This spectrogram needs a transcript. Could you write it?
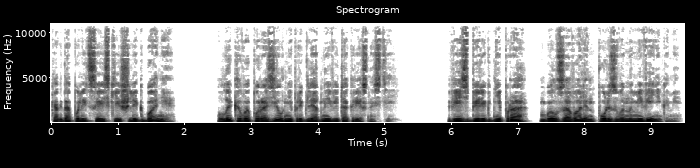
Когда полицейские шли к бане, Лыкова поразил неприглядный вид окрестностей. Весь берег Днепра был завален пользованными вениками.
